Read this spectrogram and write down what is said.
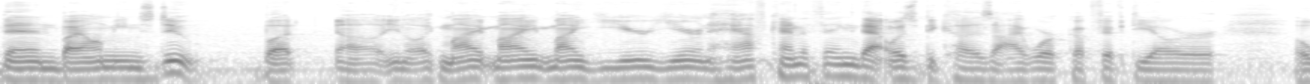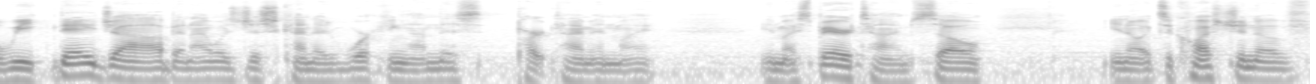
then by all means do. But uh, you know, like my, my my year year and a half kind of thing, that was because I work a 50 hour a week day job, and I was just kind of working on this part time in my in my spare time. So, you know, it's a question of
